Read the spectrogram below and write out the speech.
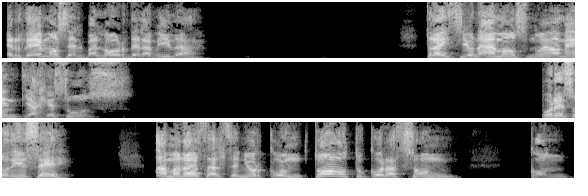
Perdemos el valor de la vida traicionamos nuevamente a Jesús. Por eso dice, amarás al Señor con todo tu corazón, con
